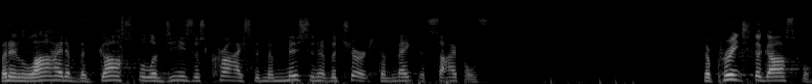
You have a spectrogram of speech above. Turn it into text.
but in light of the gospel of Jesus Christ and the mission of the church to make disciples, to preach the gospel,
